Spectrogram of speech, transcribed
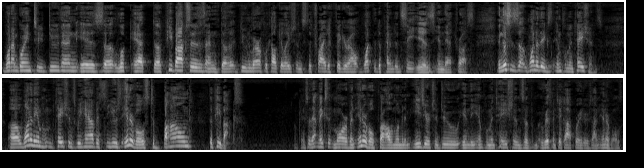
what I'm going to do then is uh, look at uh, p-boxes and uh, do numerical calculations to try to figure out what the dependency is in that truss. And this is uh, one of the implementations. Uh, one of the implementations we have is to use intervals to bound the p-box. Okay, so that makes it more of an interval problem and easier to do in the implementations of arithmetic operators on intervals.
